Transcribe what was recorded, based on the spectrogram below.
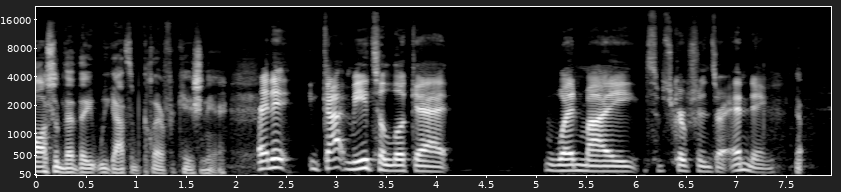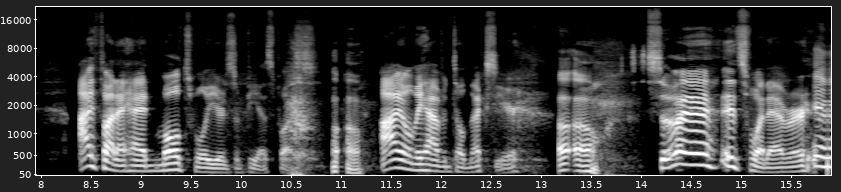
awesome that they we got some clarification here. and it got me to look at when my subscriptions are ending. Yep. I thought I had multiple years of PS Plus. Uh oh. I only have until next year. Uh oh. So eh, it's whatever. Yeah.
